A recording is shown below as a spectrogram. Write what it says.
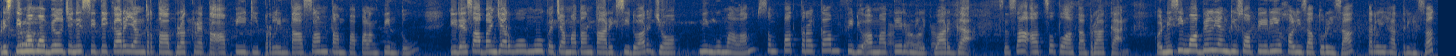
Peristiwa mobil jenis city car yang tertabrak kereta api di perlintasan tanpa palang pintu di Desa Banjarwungu, Kecamatan Tarik, Sidoarjo, Minggu malam sempat terekam video amatir milik warga sesaat setelah tabrakan. Kondisi mobil yang disopiri Holizatu Rizak terlihat ringsek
